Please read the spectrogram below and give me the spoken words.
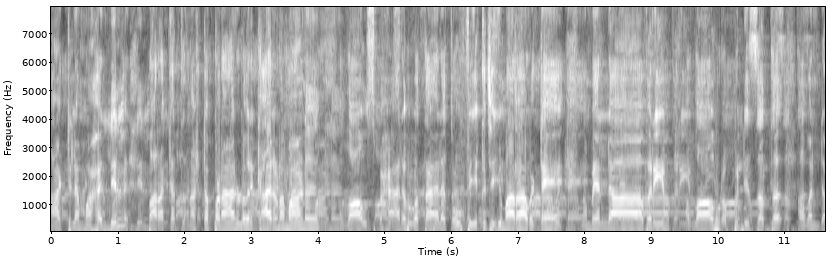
നാട്ടിലെ മഹലിൽ ബറക്കത്ത് നഷ്ടപ്പെടാനുള്ള ഒരു കാരണമാണ്. തൗഫീഖ് ചെയ്യുമാറാവട്ടെ. നമ്മെ എല്ലാവരെയും അള്ളാഹു അവന്റെ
